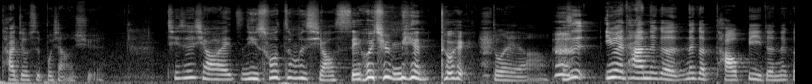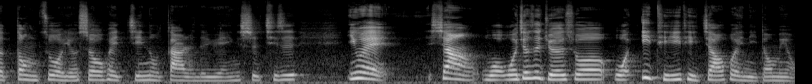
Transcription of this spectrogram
他就是不想学。其实小孩子，你说这么小，谁会去面对？对啊，可是因为他那个那个逃避的那个动作，有时候会激怒大人的原因是，其实因为像我，我就是觉得说我一题一题教会你都没有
